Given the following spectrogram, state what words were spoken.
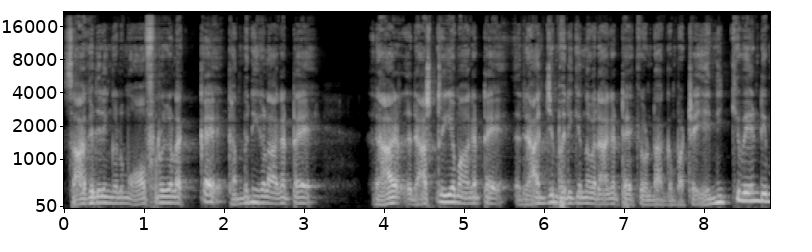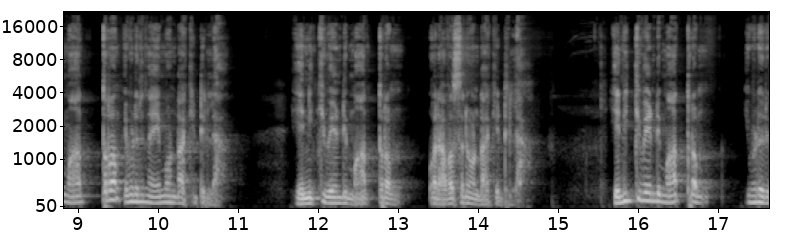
സാഹചര്യങ്ങളും ഓഫറുകളൊക്കെ കമ്പനികളാകട്ടെ രാഷ്ട്രീയമാകട്ടെ രാജ്യം ഭരിക്കുന്നവരാകട്ടെ ഒക്കെ ഉണ്ടാക്കും. പക്ഷേ എനിക്ക് വേണ്ടി മാത്രം ഇവിടെ ഒരു നിയമം ഉണ്ടാക്കിയിട്ടില്ല. എനിക്ക് വേണ്ടി മാത്രം ഒരവസരം ഉണ്ടാക്കിയിട്ടില്ല. എനിക്ക് വേണ്ടി മാത്രം ഇവിടെ ഒരു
